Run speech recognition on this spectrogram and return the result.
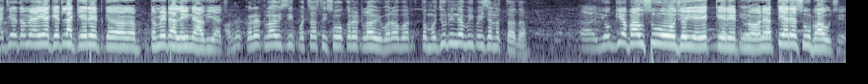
આજે તમે અહીંયા કેટલા કેરેટ ટમેટા લઈને આવ્યા છો? અમે કરેટ લાવી છીએ પચાસથી સો કરેટ લાવી બરાબર. તો મજૂરીને બી પૈસા નતા હતા. યોગ્ય ભાવ શું હોવો જોઈએ એક કેરેટનો? અને અત્યારે શું ભાવ છે?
